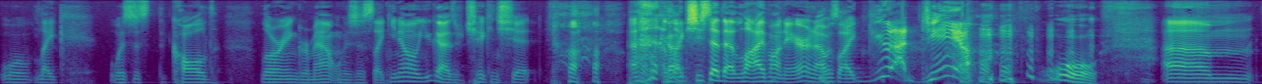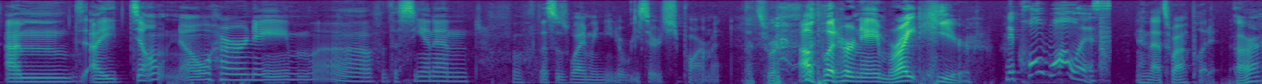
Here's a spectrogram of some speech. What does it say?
w- like was just called Laura Ingraham out and was just like, you know, you guys are chicken shit. like she said that live on air, and I was like, God damn. Whoa. Um, I'm. I don't know her name. Uh, the CNN. Oh, this is why we need a research department. That's right. I'll put her name right here, Nicolle Wallace. and that's where I'll put it. All right.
